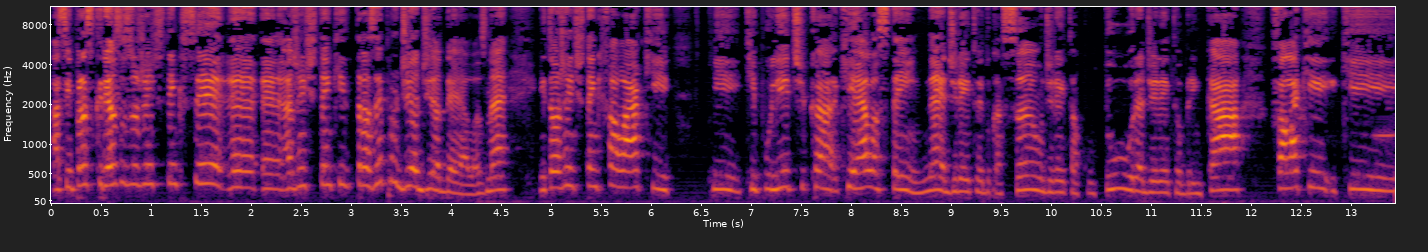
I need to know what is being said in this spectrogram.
assim, para as crianças a gente tem que ser, é, é, a gente tem que trazer para o dia a dia delas, né? Então a gente tem que falar que que, que, política, que elas têm, né, direito à educação, direito à cultura, direito a brincar, falar que, que,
